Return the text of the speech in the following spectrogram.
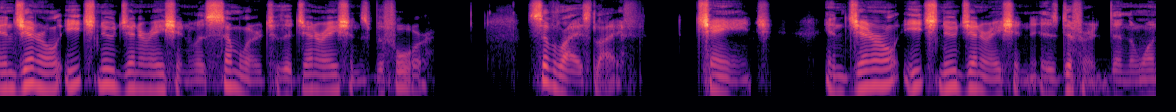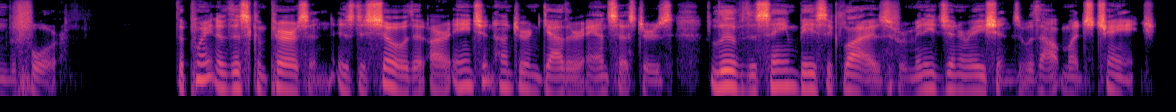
In general, each new generation was similar to the generations before. Civilized life. Change. In general, each new generation is different than the one before. The point of this comparison is to show that our ancient hunter and gatherer ancestors lived the same basic lives for many generations without much change,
